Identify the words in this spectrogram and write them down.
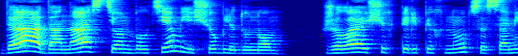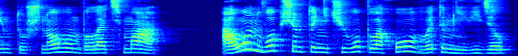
Да, до Насти он был тем еще бледуном. Желающих перепихнуться самим Тушновым была тьма, а он, в общем-то, ничего плохого в этом не видел.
